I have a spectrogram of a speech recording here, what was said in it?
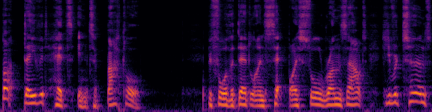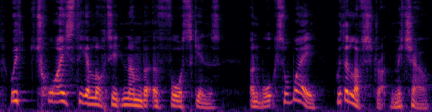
but David heads into battle. Before the deadline set by Saul runs out, he returns with twice the allotted number of foreskins and walks away with a love struck Michal.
